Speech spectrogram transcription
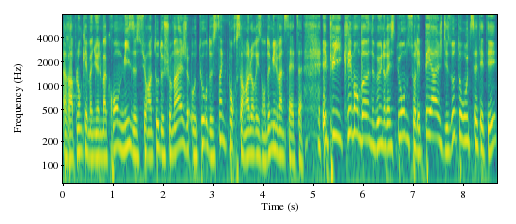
Rappelons qu'Emmanuel Macron mise sur un taux de chômage autour de 5% à l'horizon 2027. Et puis Clément Bonne veut une restourne sur les péages des autoroutes cet été.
